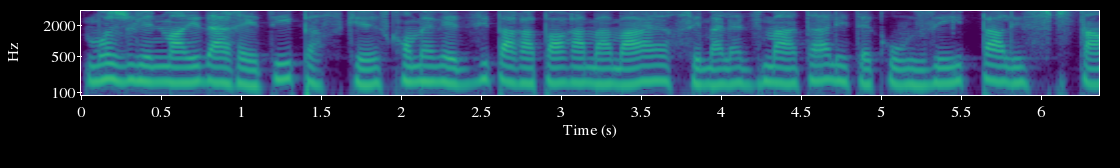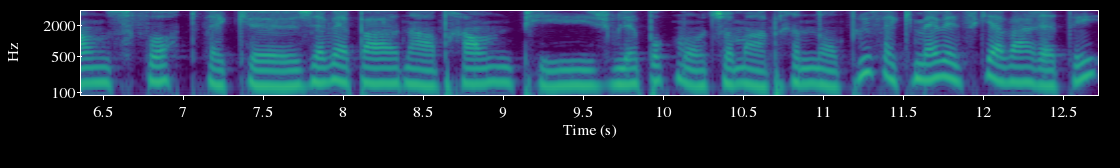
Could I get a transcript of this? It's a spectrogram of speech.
moi, je lui ai demandé d'arrêter parce que ce qu'on m'avait dit par rapport à ma mère, ses maladies mentales étaient causées par les substances fortes. Fait que j'avais peur d'en prendre, puis je voulais pas que mon chum en prenne non plus. Fait qu'il m'avait dit qu'il avait arrêté.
